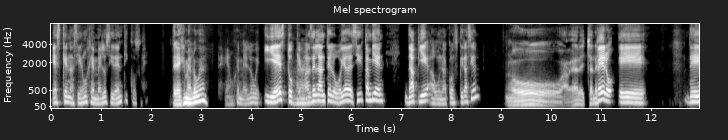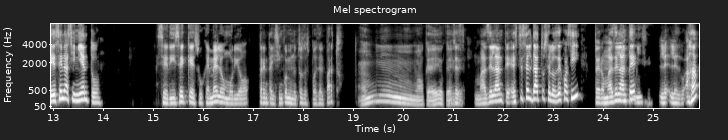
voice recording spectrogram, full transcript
es que nacieron gemelos idénticos, güey. ¿Tenía gemelo, güey? Tenía un gemelo, güey. Y esto, que más adelante lo voy a decir también, da pie a una conspiración. Oh, a ver, échale. Pero eh, de ese nacimiento se dice que su gemelo murió 35 minutos después del parto. Mm, ok, ok. Entonces, más adelante, este es el dato, se los dejo así, pero más adelante les, ajá,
